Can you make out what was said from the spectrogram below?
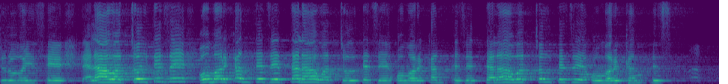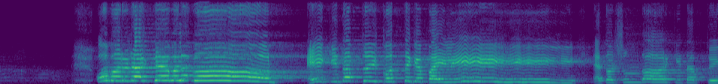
শুরু হয়েছে তেলাওয়াত চলতেছে, ওমর কাঁদতেছে, তেলাওয়াত চলতেছে, ওমর কাঁদতেছে, তেলাওয়াত চলতেছে, ওমর কাঁদতেছে। ওমর ডাক দিয়ে বলে, বোন, এই কিতাব তুই কোত্থেকে পাইলি? এত সুন্দর কিতাব তুই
